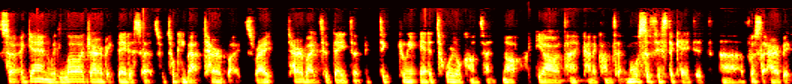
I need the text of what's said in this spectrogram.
so again, with large Arabic data sets, we're talking about terabytes, right? Terabytes of data, particularly editorial content, not PR kind of content, more sophisticated uh, for Arabic.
